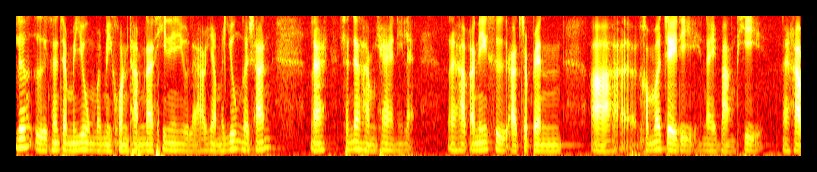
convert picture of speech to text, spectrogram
เรื่องอื่นฉันจะไม่ยุ่งมันมีคนทำหน้าที่นี้อยู่แล้ว อย่ามายุ่งกับฉันนะฉันจะทำแค่นี้แหละนะครับ อันนี้คืออาจจะเป็นคำว่า JD ในบางที่นะครับ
